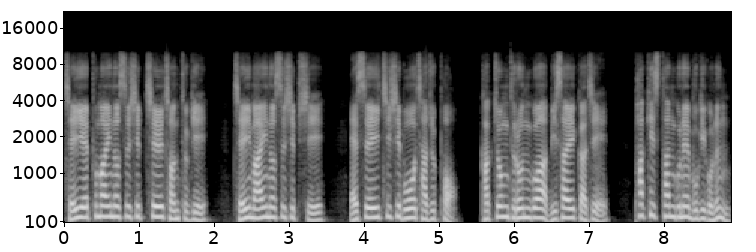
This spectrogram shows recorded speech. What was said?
JF-17 전투기, J-10C, SH-15 자주포, 각종 드론과 미사일까지 파키스탄군의 무기고는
